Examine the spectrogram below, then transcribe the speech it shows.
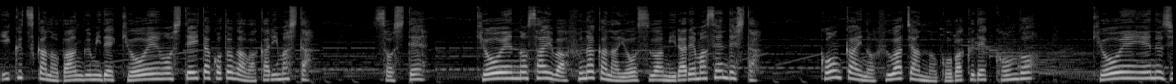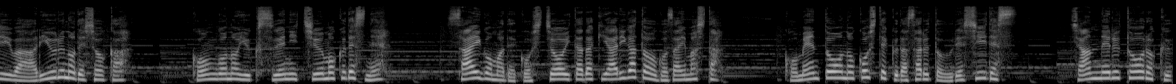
いくつかの番組で共演をしていたことが分かりました。そして共演の際は不仲な様子は見られませんでした。今回のフワちゃんの誤爆で今後共演 NG はあり得るのでしょうか。今後の行く末に注目ですね。最後までご視聴いただきありがとうございました。コメントを残してくださると嬉しいです。チャンネル登録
